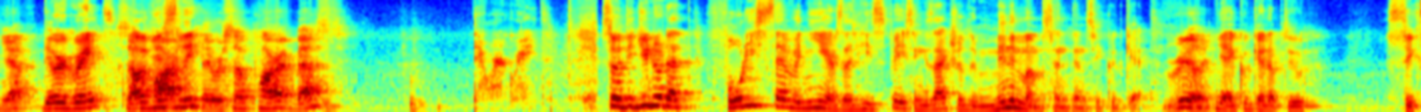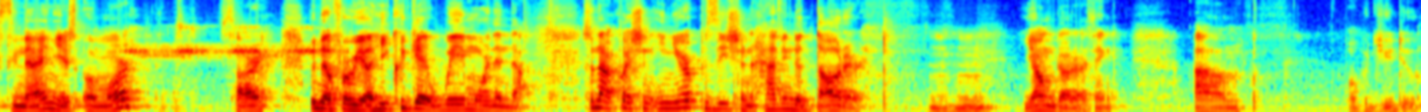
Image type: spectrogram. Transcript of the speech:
Yeah. They were great, Subpar. obviously. They were subpar at best. They were great. So did you know that 47 years that he's facing is actually the minimum sentence he could get? Really? Yeah, he could get up to 69 years or more. Sorry. But no, for real, he could get way more than that. So now question, in your position, having a daughter, young daughter, I think, um, what would you do?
